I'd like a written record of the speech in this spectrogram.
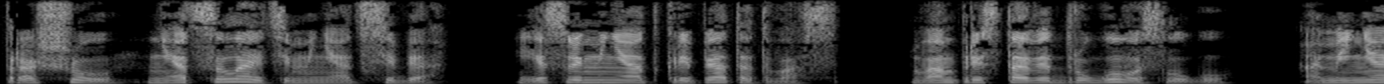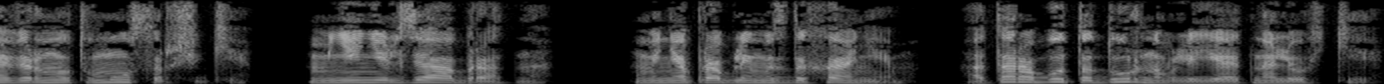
«Прошу, не отсылайте меня от себя. Если меня открепят от вас, вам приставят другого слугу, а меня вернут в мусорщики. Мне нельзя обратно. У меня проблемы с дыханием, а та работа дурно влияет на легкие».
